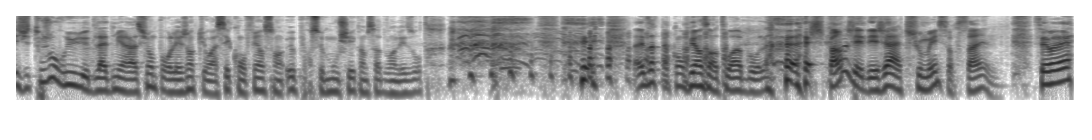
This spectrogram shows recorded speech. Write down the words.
J'ai toujours eu de l'admiration pour les gens qui ont assez confiance en eux pour se moucher comme ça devant les autres. ça veut dire que t'as confiance en toi, beau, là. Je pense que j'ai déjà atchoumé sur scène. C'est vrai?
